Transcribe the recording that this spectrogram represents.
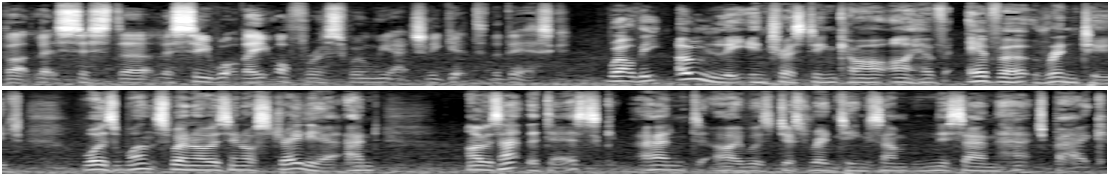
But let's just uh, let's see what they offer us when we actually get to the desk. Well, the only interesting car I have ever rented was once when I was in Australia, and I was at the desk and I was just renting some Nissan hatchback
